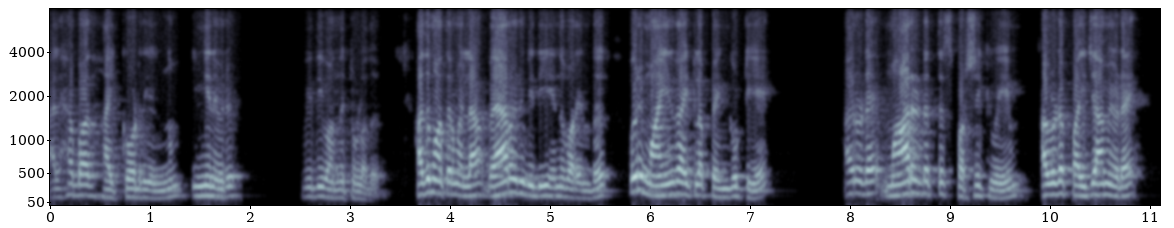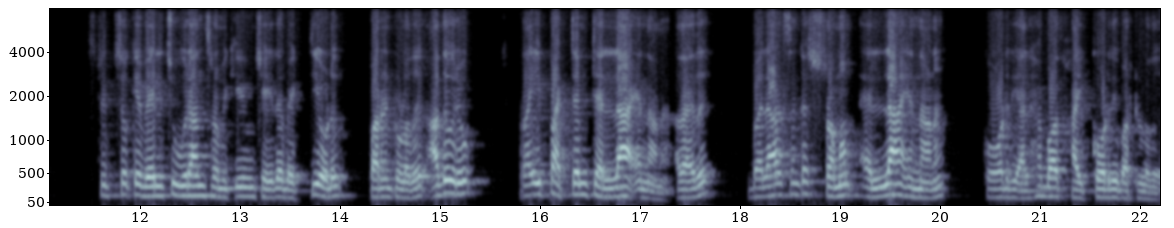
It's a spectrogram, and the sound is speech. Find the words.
അലഹബാദ് ഹൈക്കോടതിയിൽ നിന്നും ഇങ്ങനെ ഒരു വിധി വന്നിട്ടുള്ളത്. അത് മാത്രമല്ല വേറൊരു വിധി എന്ന് പറയുന്നത് ഒരു മൈനർ ആയിട്ടുള്ള പെൺകുട്ടിയെ അവരുടെ മാറിടത്ത് സ്പർശിക്കുകയും അവരുടെ പൈജാമയുടെ സ്ട്രിപ്സ് ഒക്കെ വലിച്ചു ഊരാൻ ശ്രമിക്കുകയും ചെയ്ത വ്യക്തിയോട് പറഞ്ഞിട്ടുള്ളത് അതൊരു റൈപ്പ് അറ്റംപ്റ്റ് അല്ല എന്നാണ്. അതായത് ബലാത്സംഗ ശ്രമം അല്ല എന്നാണ് കോടതി അലഹബാദ് ഹൈക്കോടതി പറഞ്ഞിട്ടുള്ളത്.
